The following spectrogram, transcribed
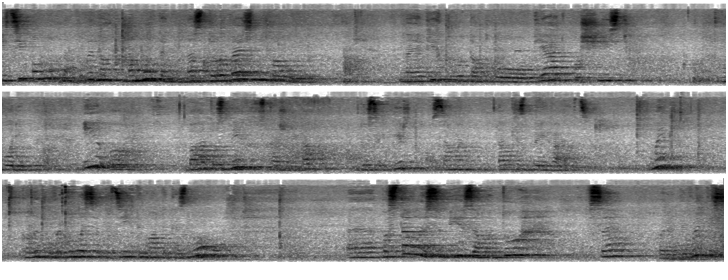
І ці полотна були намотані на здоровезні вали, на яких було там по 5, по 6 творів. І о, багато з них, скажімо так, до сих пір саме так і зберігаються. Ми, коли повернулися до цієї тематики знову, е, поставили собі за мету все передивитися,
